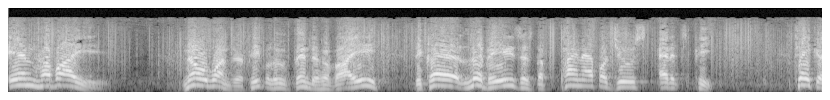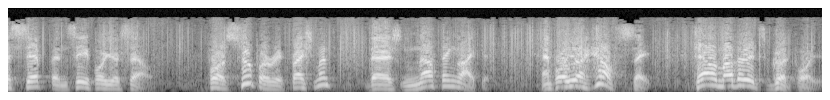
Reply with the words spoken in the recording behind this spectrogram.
in Hawaii. No wonder people who've been to Hawaii declare Libby's is the pineapple juice at its peak. Take a sip and see for yourself. For super refreshment, there's nothing like it. And for your health's sake, tell Mother it's good for you.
